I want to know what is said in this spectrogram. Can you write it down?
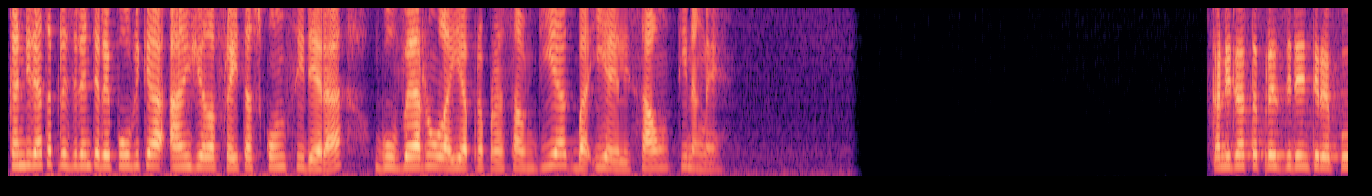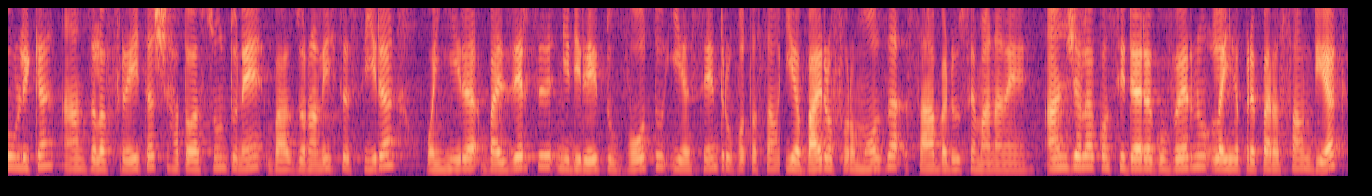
Candidata a presidente da República Angela Freitas considera governo laia preparação dia ba ia eleição tinangne. Candidata presidente da República, Angela Freitas, rato assunto né, ba jornalista Cira, Wanhira, ba exerce ni direito voto e a centro votação e a bairro Formosa sábado semana né. Angela considera governo lá a preparação diak,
